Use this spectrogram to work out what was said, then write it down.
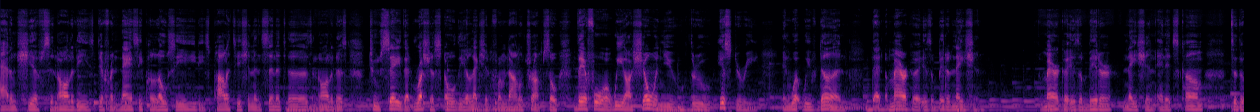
Adam Schiffs and all of these different Nancy Pelosi, these politicians and senators, and all of this to say that Russia stole the election from Donald Trump. So, therefore, we are showing you through history and what we've done that America is a bitter nation. America is a bitter nation, and it's come to the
